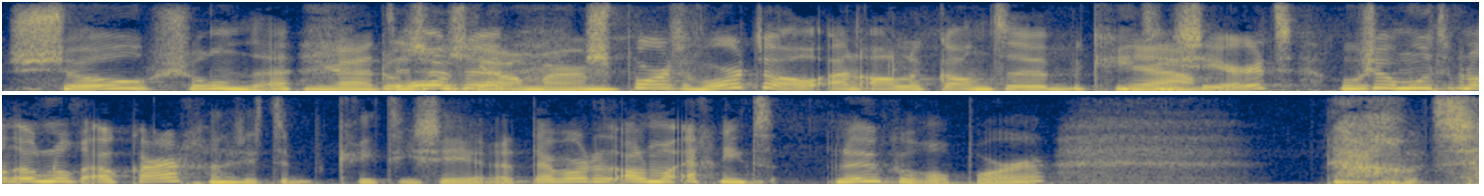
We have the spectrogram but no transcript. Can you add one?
zo zonde. Ja, het Door is ook onze jammer. Sport wordt al aan alle kanten bekritiseerd. Hoezo moeten we dan ook nog elkaar gaan zitten bekritiseren? Daar wordt het allemaal echt niet leuker op, hoor. Nou goed.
